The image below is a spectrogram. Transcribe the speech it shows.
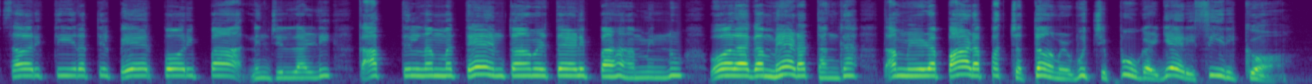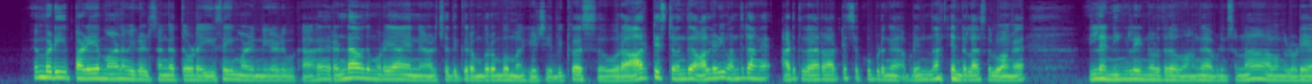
சரித்திரத்தில் பேர் போரிப்பான். நெஞ்சில் அள்ளி காத்தில் நம்ம தேன் தமிழ் தெளிப்பான். இன்னும் உலகம் மேட தங்க தமிழ பாட பச்சை தமிழ். உச்சி பூகள் ஏறி சீரிக்கும் வெம்படி பழைய மாணவிகள் சங்கத்தோட இசை மழை நிகழ்வுக்காக ரெண்டாவது முறையாக என்னை அழைச்சதுக்கு ரொம்ப ரொம்ப மகிழ்ச்சி. பிகாஸ் ஒரு ஆர்டிஸ்ட் வந்து ஆல்ரெடி வந்துட்டாங்க. அடுத்து வேறு ஆர்டிஸ்ட்டை கூப்பிடுங்க அப்படின்னு தான் ஜென்ரலாக சொல்லுவாங்க. இல்லை நீங்களே இன்னொரு தடவை வாங்க அப்படின்னு சொன்னால் அவங்களுடைய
